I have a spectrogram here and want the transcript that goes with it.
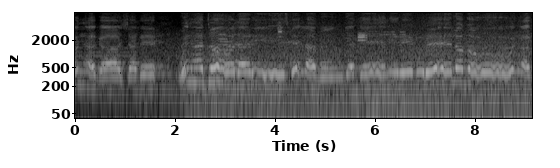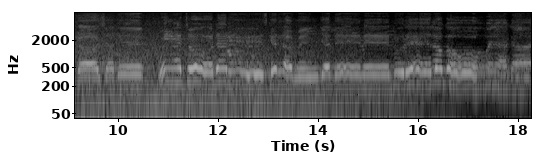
wenga gashade wenga to daris kella menjade ne dure logo wenga gashade daris kella min jadene dure logo wenga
